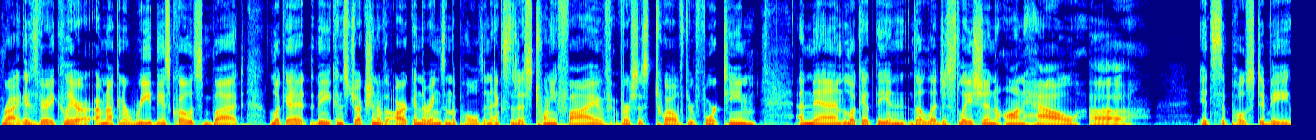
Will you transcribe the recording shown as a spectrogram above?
Right. It's very clear. I'm not going to read these quotes, but look at the construction of the ark and the rings and the poles in Exodus 25, verses 12 through 14. And then look at the the legislation on how uh, it's supposed to be.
